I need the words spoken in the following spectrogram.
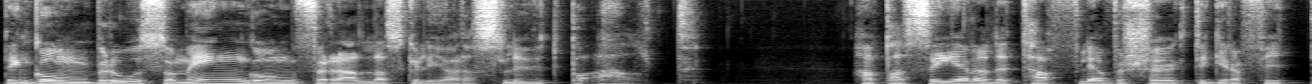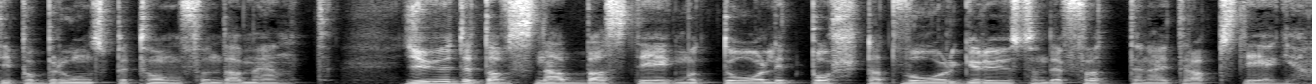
Den gångbro som en gång för alla skulle göra slut på allt. Han passerade taffliga försök till graffiti på brons betongfundament. Ljudet av snabba steg mot dåligt borstat vårgrus under fötterna i trappstegen.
